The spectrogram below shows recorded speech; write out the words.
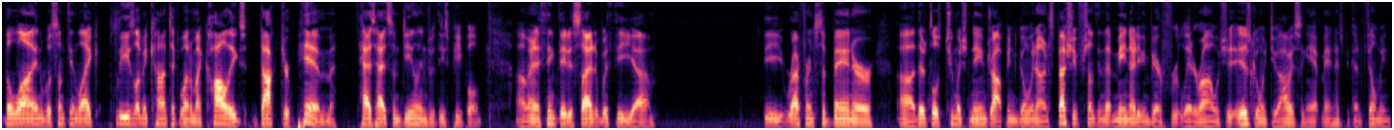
the line was something like, "Please let me contact one of my colleagues. Doctor Pym has had some dealings with these people," um, and I think they decided with the uh, the reference to Banner, uh, there's a little too much name dropping going on, especially for something that may not even bear fruit later on, which it is going to. Obviously, Ant Man has begun filming,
